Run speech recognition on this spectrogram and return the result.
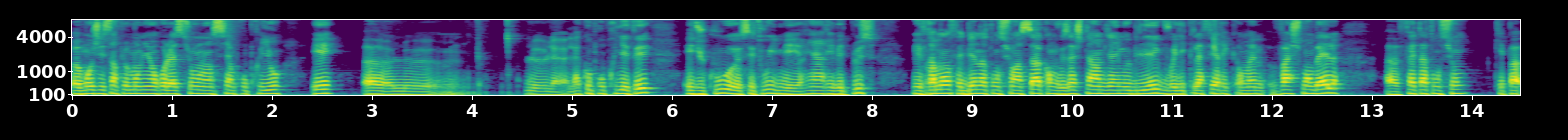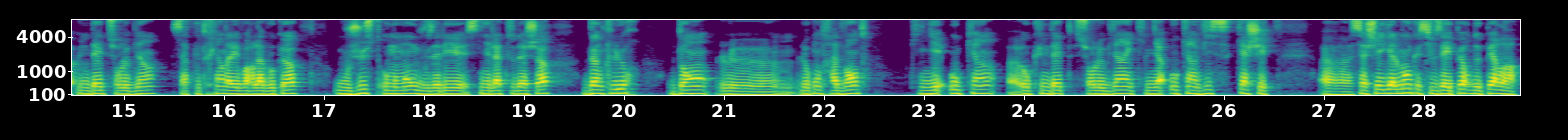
moi, j'ai simplement mis en relation l'ancien proprio et le, la, copropriété. Et du coup, c'est tout, il m'est rien arrivé de plus. Mais vraiment, faites bien attention à ça. Quand vous achetez un bien immobilier, que vous voyez que l'affaire est quand même vachement belle, faites attention qu'il n'y ait pas une dette sur le bien. Ça coûte rien d'aller voir l'avocat ou juste au moment où vous allez signer l'acte d'achat, d'inclure dans le, contrat de vente qu'il n'y ait aucun, euh, aucune dette sur le bien et qu'il n'y a aucun vice caché. Euh, sachez également que si vous avez peur de perdre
